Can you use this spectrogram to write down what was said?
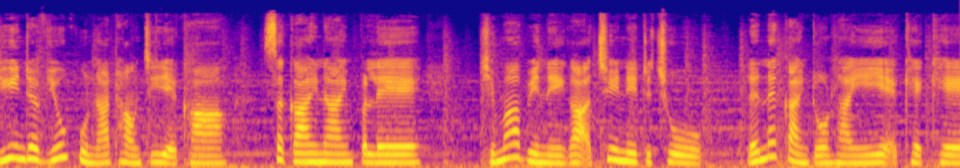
ဒီအင်တာဗျူးကိုနားထောင်ကြည့်တဲ့အခါစကိုင်းတိုင်းပလဲရမပင်တွေကအခြေအနေတချို့လက်နက်ကင်တော်လှန်ရေးရဲ့အခက်အခဲ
